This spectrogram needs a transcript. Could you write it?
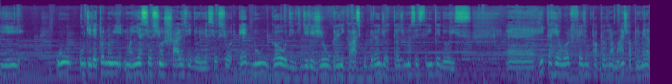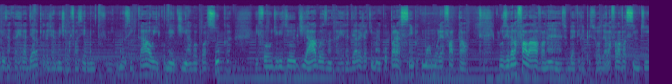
e o, o diretor não ia, não ia ser o Sr. Charles Vidor, ia ser o Sr. Edmund Golding, que dirigiu o grande clássico Grande Hotel de 1932. É, Rita Hayworth fez um papel dramático, a primeira vez na carreira dela, porque geralmente ela fazia muito filme musical e comedinha Água com Açúcar, e foi um divisor de águas na carreira dela, já que marcou para sempre como uma mulher fatal. Inclusive ela falava, né, sobre a vida pessoal dela, ela falava assim que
